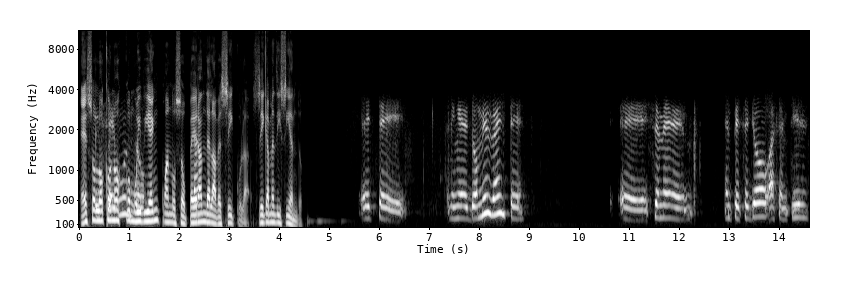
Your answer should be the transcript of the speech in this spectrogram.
Eso lo conozco muy bien cuando se operan de la vesícula. Sígame diciendo. Este, en el 2020 eh, se me empecé yo a sentir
